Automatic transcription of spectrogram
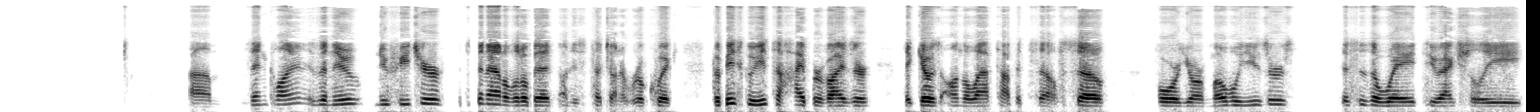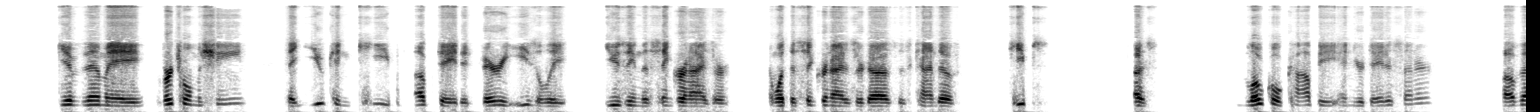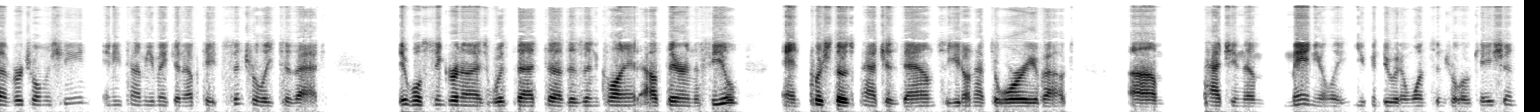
Um, XenClient is a new new feature. It's been out a little bit. I'll just touch on it real quick. But basically, it's a hypervisor that goes on the laptop itself. So for your mobile users, this is a way to actually give them a virtual machine that you can keep updated very easily using the synchronizer. And what the synchronizer does is kind of keeps a local copy in your data center of that virtual machine. Anytime you make an update centrally to that, it will synchronize with that uh, the XenClient out there in the field and push those patches down so you don't have to worry about um, patching them manually. You can do it in one central location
